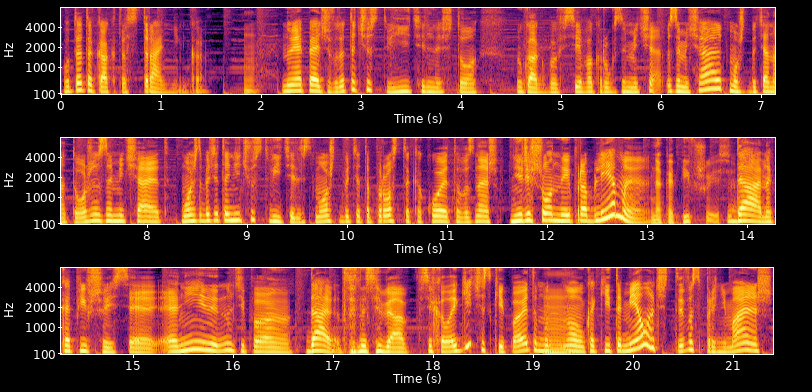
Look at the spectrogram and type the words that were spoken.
Вот это как-то странненько. Хм. Ну и опять же, вот эта чувствительность, что, ну, как бы все вокруг замеча- замечают, может быть, она тоже замечает. Может быть, это не чувствительность, может быть, это просто какое-то, вы знаешь, нерешенные проблемы. Накопившиеся. Да, накопившиеся, и они, ну, типа, давят на тебя психологически, поэтому, М. ну, какие-то мелочи ты воспринимаешь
